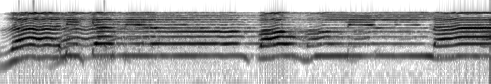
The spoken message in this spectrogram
ذلك من فضل الله.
